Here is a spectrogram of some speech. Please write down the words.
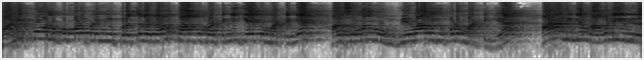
மணிப்பூர்ல பொம்பளை பிள்ளைங்களுக்கு பிரச்சனைனாலும் பார்க்க மாட்டீங்க கேட்க மாட்டீங்க. அது சம்மந்தம் விவாதிக்க கூட மாட்டீங்க. ஆனா நீங்க மகளிர்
